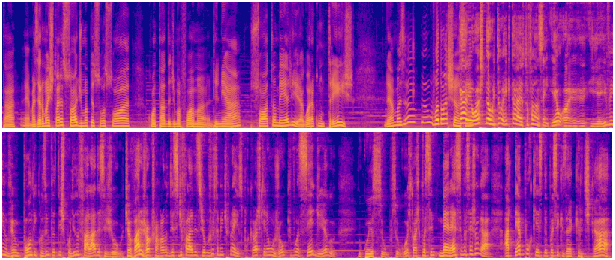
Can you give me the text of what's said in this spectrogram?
tá? É, mas era uma história só, de uma pessoa só, contada de uma forma linear, só também ali. Agora com três né? Mas eu, eu vou dar uma chance. Cara, hein? eu acho. Não, então aí que tá. Eu tô falando assim, eu. E aí vem, vem um ponto, inclusive, de eu ter escolhido falar desse jogo. Tinha vários jogos pra falar, eu decidi falar desse jogo justamente pra isso. Porque eu acho que ele é um jogo que você, Diego, eu conheço o seu, seu gosto, eu acho que você merece você jogar. Até porque, se depois você quiser criticar,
